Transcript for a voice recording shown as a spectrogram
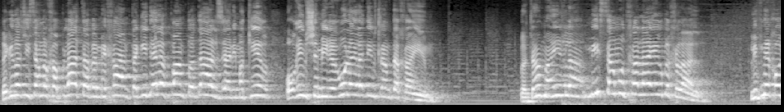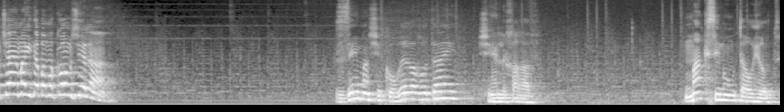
תגיד לה שהיא שמה לך פלטה ומחם, תגיד אלף פעם תודה על זה, אני מכיר הורים שמיררו לילדים שלהם את החיים. ואתה מעיר לה, מי שם אותך להעיר בכלל? לפני חודשיים היית במקום שלה. זה מה שקורה רבותיי, שאין לך רב. מקסימום טעויות.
